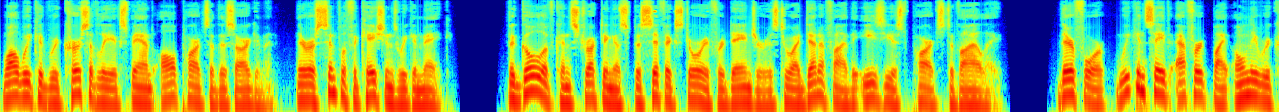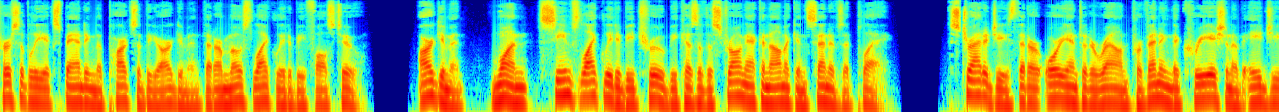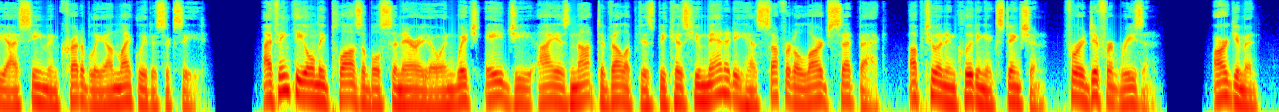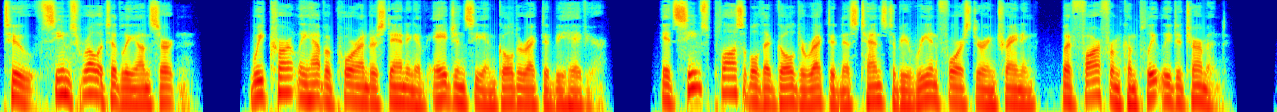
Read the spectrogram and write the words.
While we could recursively expand all parts of this argument, there are simplifications we can make. The goal of constructing a specific story for danger is to identify the easiest parts to violate. Therefore, we can save effort by only recursively expanding the parts of the argument that are most likely to be false too. Argument 1 seems likely to be true because of the strong economic incentives at play. Strategies that are oriented around preventing the creation of AGI seem incredibly unlikely to succeed. I think the only plausible scenario in which AGI is not developed is because humanity has suffered a large setback, up to and including extinction, for a different reason. Argument 2 seems relatively uncertain. We currently have a poor understanding of agency and goal directed behavior. It seems plausible that goal directedness tends to be reinforced during training, but far from completely determined.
